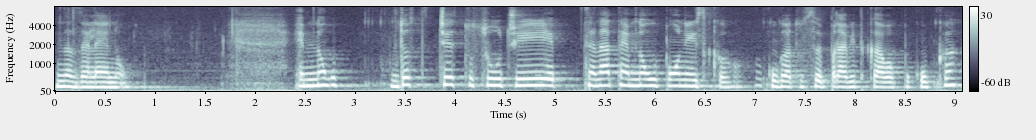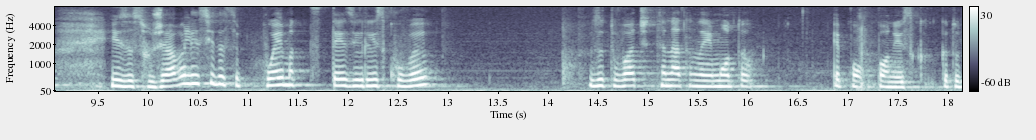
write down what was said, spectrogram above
на зелено е много, доста често случаи е, цената е много по-ниска, когато се прави такава покупка. И заслужава ли си да се поемат тези рискове за това, че цената на имота е по- по-ниска като,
